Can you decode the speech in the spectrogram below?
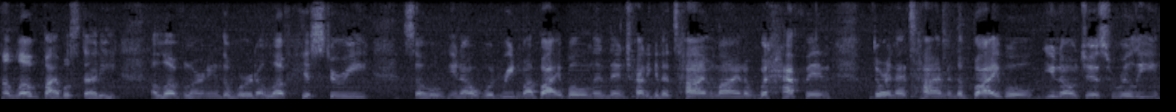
I love Bible study. I love learning the word. I love history. So, you know, I would read my Bible and then try to get a timeline of what happened during that time in the Bible, you know, just really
